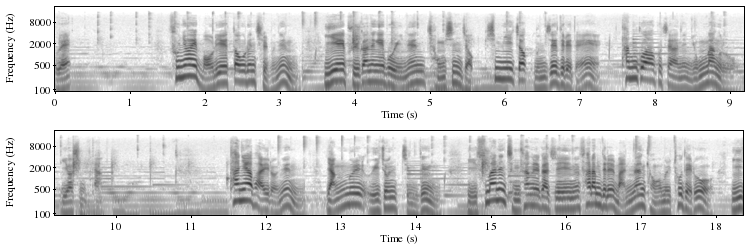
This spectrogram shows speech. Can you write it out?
왜? 소녀의 머리에 떠오른 질문은 이해 불가능해 보이는 정신적, 심리적 문제들에 대해 탐구하고자 하는 욕망으로 이어집니다. 타니아 바이런은 약물 의존증 등 이 수많은 증상을 가진 사람들을 만난 경험을 토대로 이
